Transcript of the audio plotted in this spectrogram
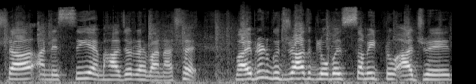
શાહ અને સીએમ હાજર રહેવાના છે. વાઇબ્રન્ટ ગુજરાત ગ્લોબલ સમિટનું આજે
